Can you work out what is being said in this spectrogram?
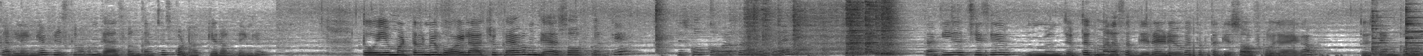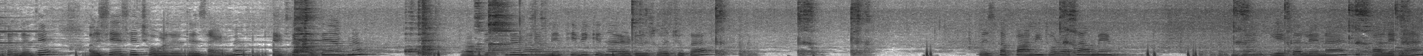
कर लेंगे। फिर इसके बाद हम गैस बंद करके इसको ढक के रख देंगे। तो ये मटर में बॉईल आ चुका है। हम गैस ऑफ़ करके इसको कवर कर देते हैं। ताकि अच्छे से जब तक हमारा सब्ज़ी रेडी होगा, तब तक ये सॉफ्ट हो जाएगा। तो इसे हम कवर कर देते हैं और इसे ऐसे छोड़ देते हैं साइड में। चेक कर देते हैं अपना। तो आप देख रहे हैं हमारा मेथी भी कितना रेड्यूस हो चुका है। तो इसका पानी थोड़ा सा हमें ये कर लेना है, सुखा लेना है।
